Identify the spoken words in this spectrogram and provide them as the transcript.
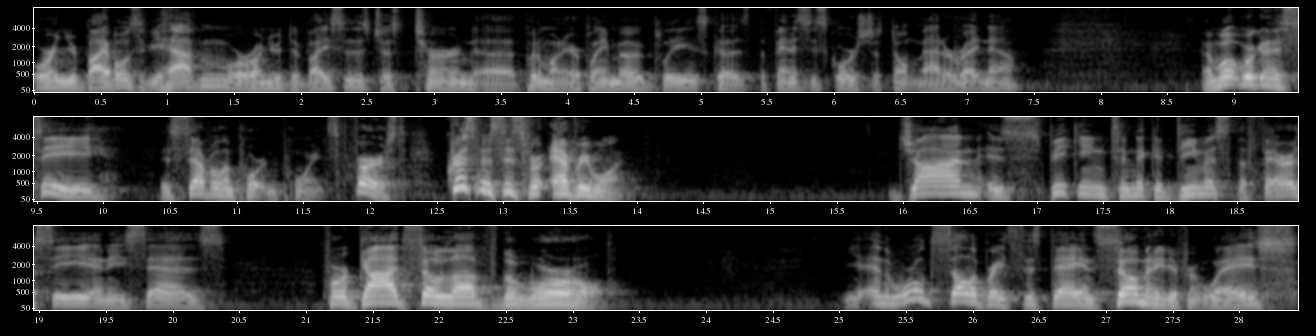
or in your Bibles if you have them, or on your devices, just turn, uh, put them on airplane mode, please, because the fantasy scores just don't matter right now. And what we're going to see is several important points. First, Christmas is for everyone. John is speaking to Nicodemus, the Pharisee, and he says, For God so loved the world. And the world celebrates this day in so many different ways.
